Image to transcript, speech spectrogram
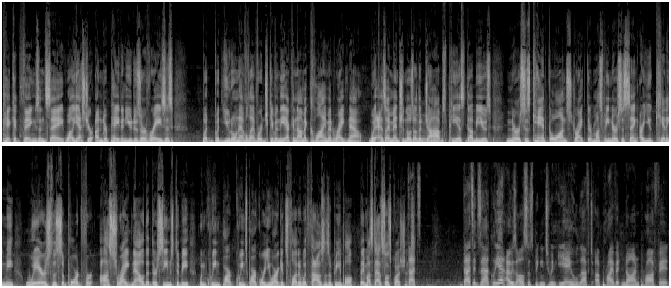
picket things and say, well, yes, you're underpaid and you deserve raises, but but you don't have leverage given the economic climate right now. As I mentioned, those other hmm. jobs, PSWs, nurses can't go on strike. There must be nurses saying, "Are you kidding me? Where's the support for us right now that there seems to be when Queen Park, Queens Park, where you are, gets flooded with thousands of people?" They must ask those questions. That's that's exactly it. I was also speaking to an EA who left a private nonprofit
